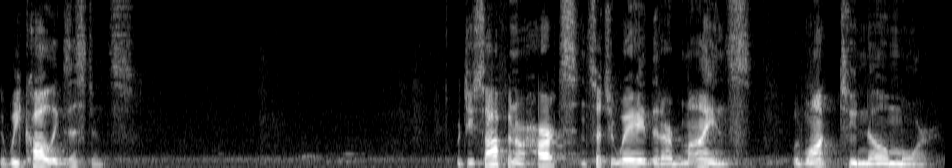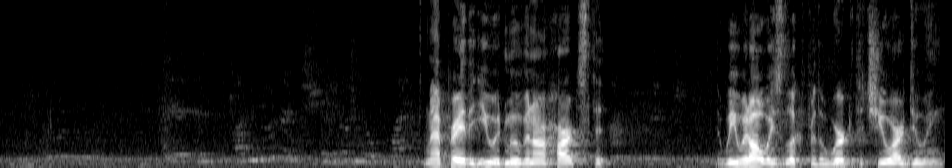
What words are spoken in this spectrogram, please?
that we call existence. Would you soften our hearts in such a way that our minds would want to know more? And I pray that you would move in our hearts, that, that we would always look for the work that you are doing.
